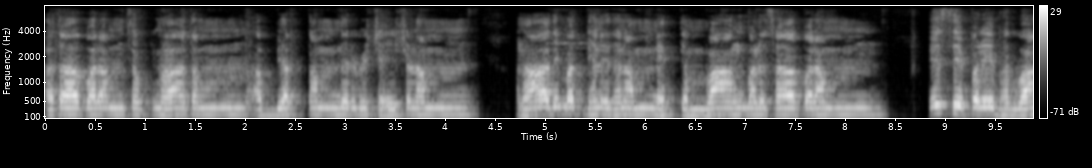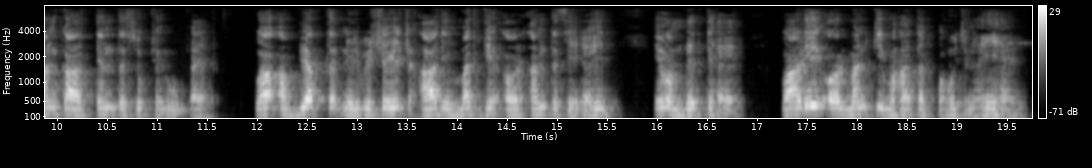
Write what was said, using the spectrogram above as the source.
अतः परम सूक्ष्मतम अव्यक्तम निर्विशेषणम अनादिमध्य निधनम नित्यम वांग मनस परम। इससे परे भगवान का अत्यंत सूक्ष्म रूप है। वह अव्यक्त, निर्विशेष, आदि मध्य और अंत से रहित एवं नित्य है। वाणी और मन की वहाँ तक पहुँच नहीं है।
